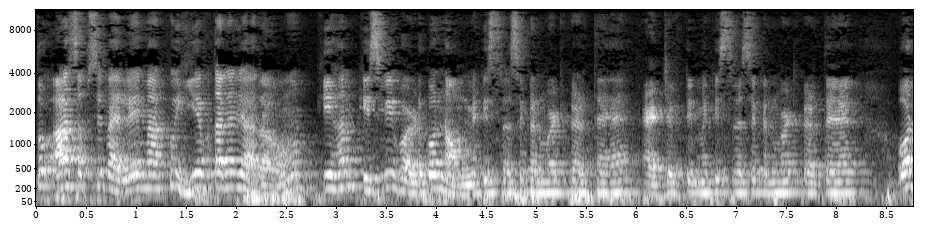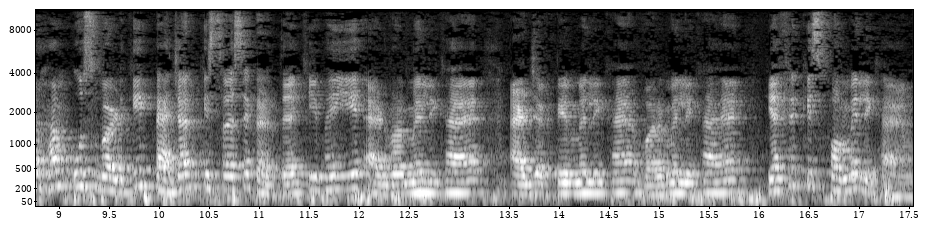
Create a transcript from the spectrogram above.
तो आज सबसे पहले मैं आपको ये बताने जा रहा हूँ कि हम किस भी वर्ड को नाउन में किस तरह से कन्वर्ट करते हैं एडजेक्टिव में किस तरह से कन्वर्ट करते हैं, और हम उस वर्ड की पहचान किस तरह से करते हैं कि भाई ये एडवर्ब में लिखा है एडजेक्टिव में लिखा है वर्ब में लिखा है, या फिर किस फॉर्म में लिखा है?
